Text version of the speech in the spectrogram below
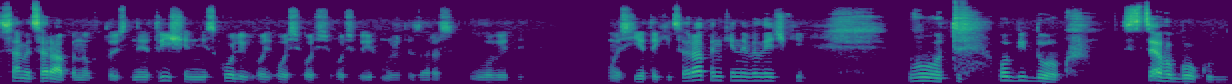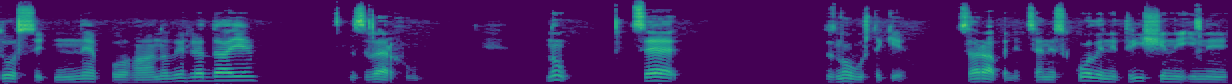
саме царапинок, тобто не тріщин, ні сколів. Ось, ось, ось, ось ви їх можете зараз вловити. Ось є такі царапинки невеличкі. От, обідок. З цього боку досить непогано виглядає. Зверху. Ну, це знову ж таки царапини. Це не сколи, не тріщини і не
